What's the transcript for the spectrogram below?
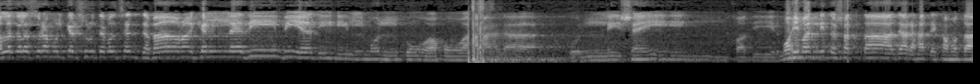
আল্লাহ তাআলা সূরা মুলকের শুরুতে বলছেন মহিমান্বিত সত্তা, যার হাতে ক্ষমতা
